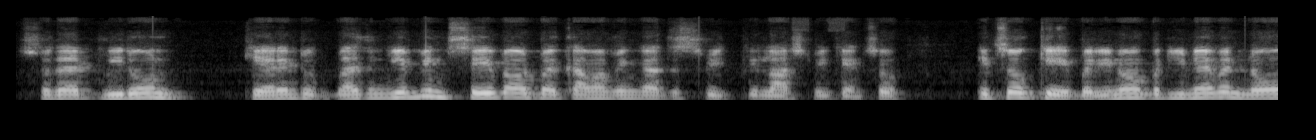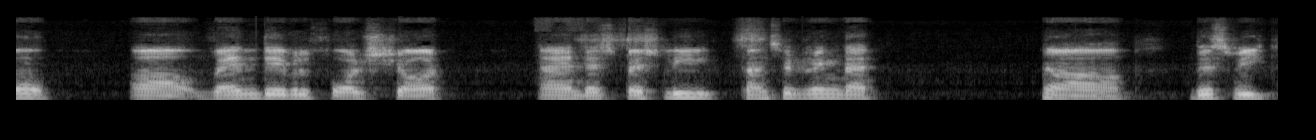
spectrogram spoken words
so that we don't get into. I think we've been saved out by Camavinga this week, last weekend, so it's okay. But you know, but you never know uh, when they will fall short, and especially considering that uh, this week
